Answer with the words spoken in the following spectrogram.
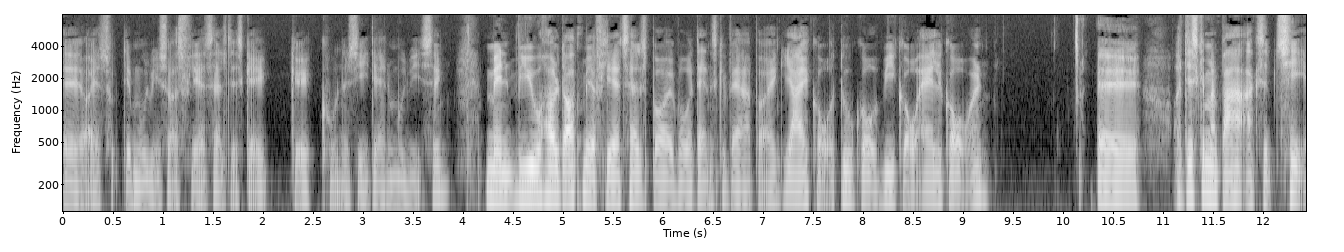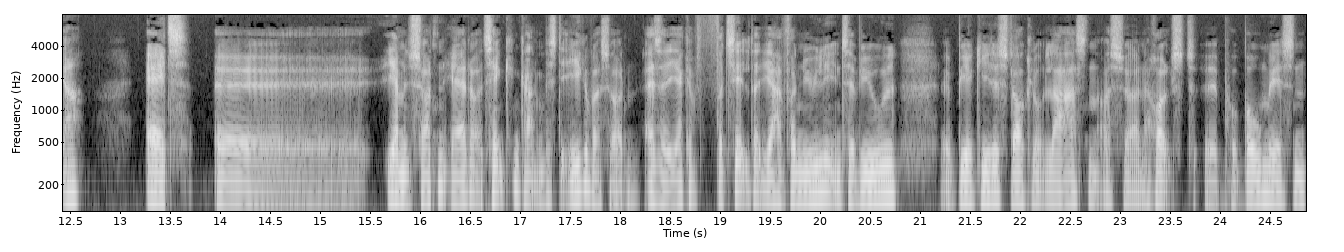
Øh, og jeg tror, det er muligvis også flertal, det skal jeg ikke øh, kunne sige, det er det muligvis. Ikke? Men vi er jo holdt op med at flertalsbøje vores danske verber. Ikke? Jeg går, du går, vi går, alle går. Ikke? Øh, og det skal man bare acceptere, at øh, jamen sådan er det, og tænk engang, hvis det ikke var sådan. Altså jeg kan fortælle dig, at jeg har for nylig interviewet øh, Birgitte Stoklund Larsen og Søren Holst øh, på bogmessen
